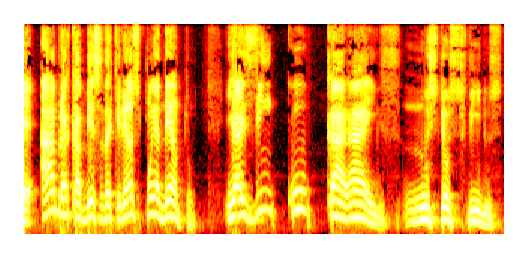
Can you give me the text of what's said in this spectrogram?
é, a cabeça da criança ponha dentro. E as inculcarás nos teus filhos.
